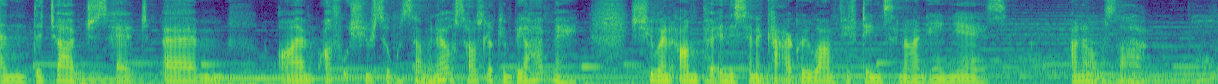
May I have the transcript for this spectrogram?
and the judge said, um, I'm, I thought she was talking to someone else. I was looking behind me. She went, I'm putting this in a category one, 15 to 19 years. And I was like, what?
